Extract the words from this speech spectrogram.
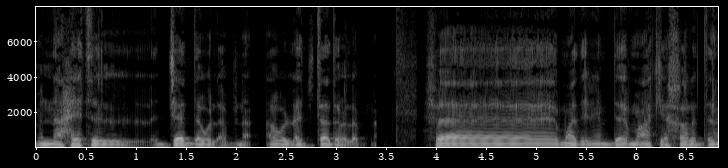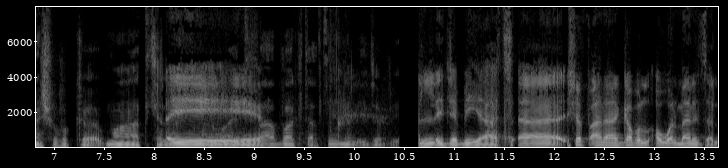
من ناحية الجد أو الأبناء أو الأجداد أو الأبناء. فما أدري نبدأ معك يا خالد أنا أشوفك ما. عن وايد، فأباك تعطينا الايجابيه الإيجابيات. آه شوف أنا قبل أول ما نزل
